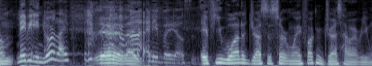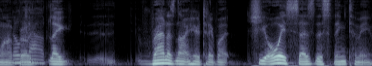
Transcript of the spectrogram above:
Um, Maybe in your life. yeah, Not anybody else's. if you want to dress a certain way, fucking dress however you want, No bro. cap. Like, Rana's not here today, but she always says this thing to me,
